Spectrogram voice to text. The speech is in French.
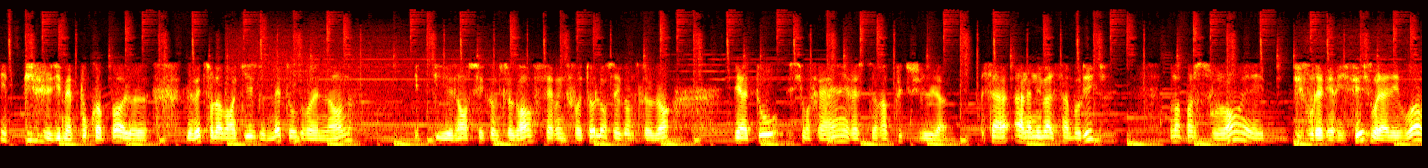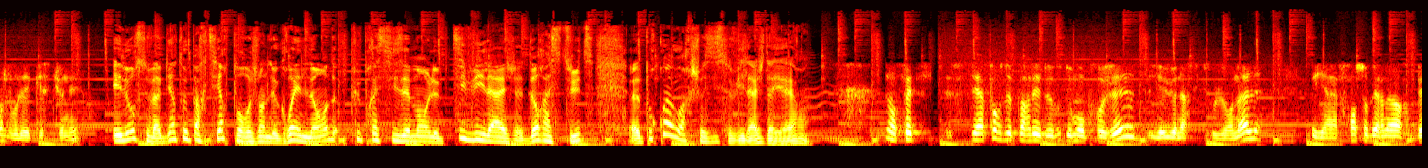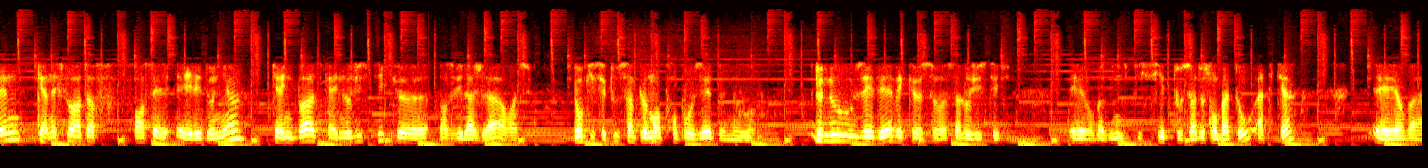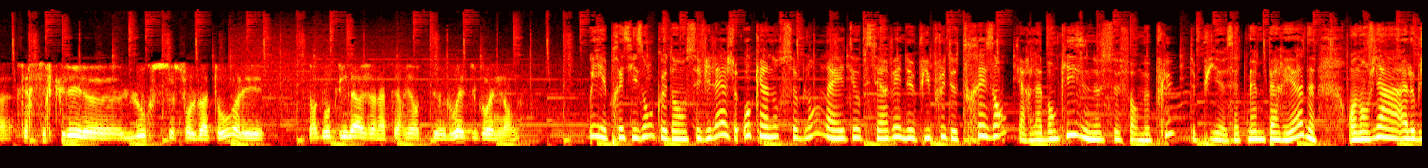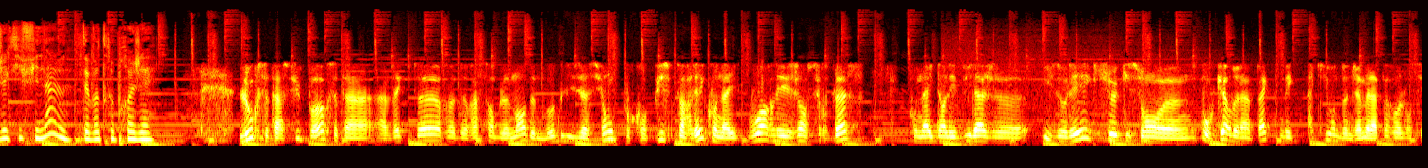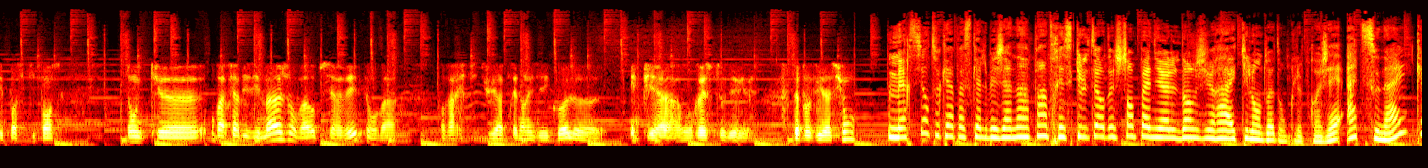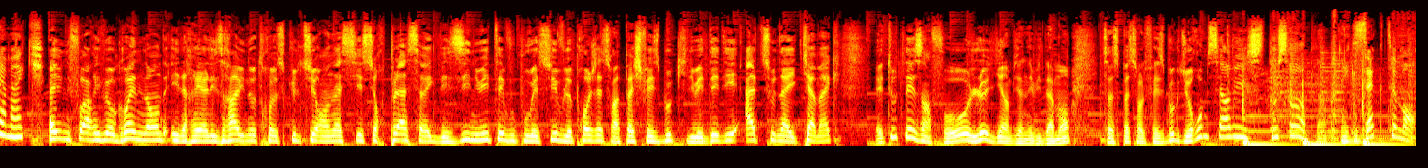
Et puis je me dis, mais pourquoi pas le, le mettre sur la banquise, le mettre au Groenland, et puis lancer comme slogan, faire une photo, lancer comme slogan. Bientôt, si on fait rien, il restera plus que celui-là. C'est un, un animal symbolique. On en parle souvent, et puis je voulais vérifier, je voulais aller voir, je voulais questionner. Et l'ours va bientôt partir pour rejoindre le Groenland, plus précisément le petit village d'Orastut. Euh, pourquoi avoir choisi ce village d'ailleurs? En fait, c'est à force de parler de, mon projet, il y a eu un article au journal, et il y a François Bernard Ben, qui est un explorateur français et lédonien, qui a une base, qui a une logistique euh, dans ce village-là. à Roissy. Donc il s'est tout simplement proposé de nous, de nous aider avec euh, sa, sa logistique. Et on va bénéficier de tout ça, de son bateau, Atka. Et on va faire circuler le- l'ours sur le bateau, aller dans d'autres villages à l'intérieur de l'ouest du Groenland. Oui, et précisons que dans ce village, aucun ours blanc n'a été observé depuis plus de 13 ans, car la banquise ne se forme plus depuis euh, cette même période. On en vient à l'objectif final de votre projet. L'ours, c'est un support, c'est un, un vecteur de rassemblement, de mobilisation pour qu'on puisse parler, qu'on aille voir les gens sur place, qu'on aille dans les villages euh, isolés, ceux qui sont euh, au cœur de l'impact, mais à qui on ne donne jamais la parole, on ne sait pas ce qu'ils pensent. Donc, euh, on va faire des images, on va observer, puis on va, on va restituer après dans les écoles, euh, et puis euh, au reste des- de la population. Merci en tout cas Pascal Béjanin, peintre et sculpteur de Champagnol dans le Jura, à qui l'on doit donc le projet Atsunai Kamak. Et une fois arrivé au Groenland, il réalisera une autre sculpture en acier sur place avec des Inuits et vous pouvez suivre le projet sur la page Facebook qui lui est dédiée Atsunai Kamak et toutes les infos, le lien bien évidemment, ça se passe sur le Facebook du Room Service, tout simple. Exactement.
